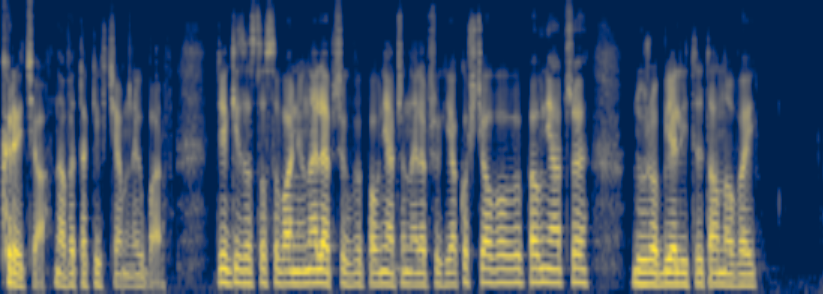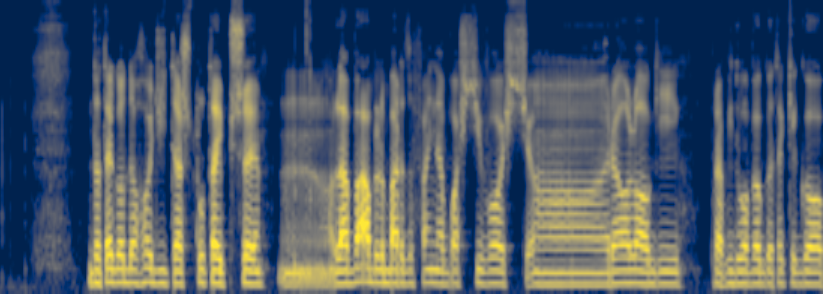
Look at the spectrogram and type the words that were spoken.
krycia, nawet takich ciemnych barw. Dzięki zastosowaniu najlepszych wypełniaczy, najlepszych jakościowo wypełniaczy, dużo bieli tytanowej. Do tego dochodzi też tutaj przy mm, Lavable bardzo fajna właściwość e, reologii, prawidłowego takiego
